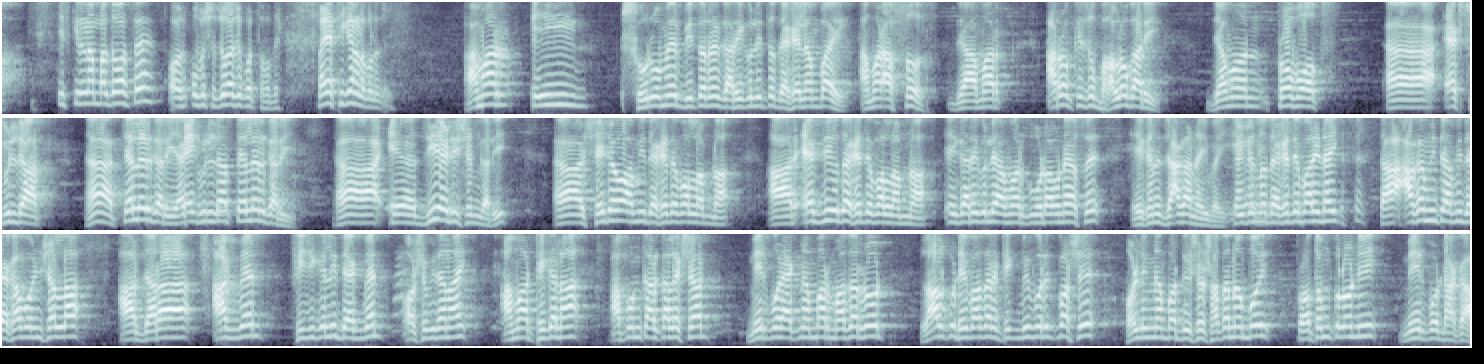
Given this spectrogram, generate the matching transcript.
স্ক্রিনে নাম্বার দেওয়া আছে অবশ্যই যোগাযোগ করতে হবে। ভাইয়া ঠিকানা বলে দেন। আমার এই শোরুমের ভিতরের গাড়িগুলি তো দেখাইলাম ভাই। আমার আফসোস যে আমার আরও কিছু ভালো গাড়ি যেমন প্রবক্স এক্সফিল্ডার হ্যাঁ তেলের গাড়ি এক্সফিল্ডার তেলের গাড়ি জি এডিশন গাড়ি সেটাও আমি দেখাতে পারলাম না। আর এক একজিও দেখাতে পারলাম না। এই গাড়িগুলি আমার গোডাউনে আছে। এখানে জায়গা নাই ভাই। এই জন্য দেখাতে পারি নাই। তা আগামীতে আমি দেখাবো ইনশাল্লাহ। আর যারা আসবেন ফিজিক্যালি দেখবেন অসুবিধা নাই। আমার ঠিকানা আপন কার কালেকশন মিরপুর এক নম্বর মাজার রোড লালকুঠি বাজারে ঠিক বিপরীত পাশে হোল্ডিং নাম্বার দুইশো সাতানব্বই প্রথম colony Mirpur Dhaka.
